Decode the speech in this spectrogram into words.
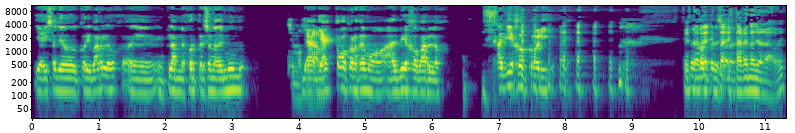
y ahí salió Cory Barlog eh, en plan mejor persona del mundo. Ya, ya, todos conocemos al viejo Barlog, al viejo Cory. esta, vez, esta vez no ha llorado, ¿eh?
